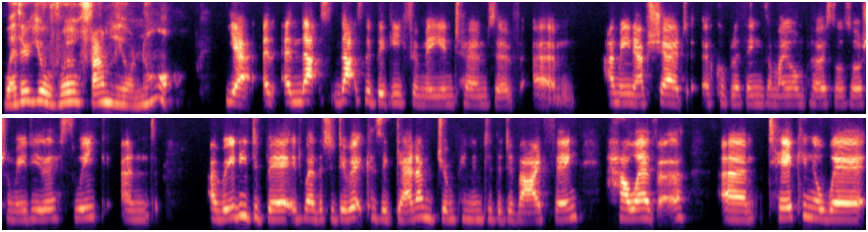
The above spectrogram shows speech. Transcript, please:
whether you're royal family or not. yeah and, and that's that's the biggie for me in terms of um i mean i've shared a couple of things on my own personal social media this week and i really debated whether to do it because again i'm jumping into the divide thing. However um taking away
